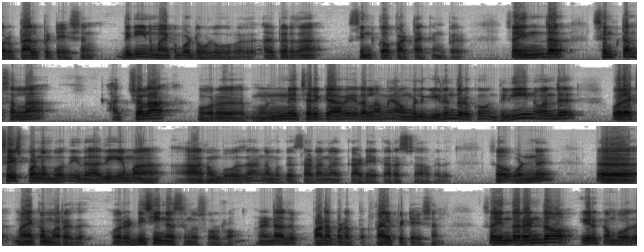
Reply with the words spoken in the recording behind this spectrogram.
ஒரு பால்பிட்டேஷன் திடீர்னு மயக்கம் போட்டு உழுவுறது அது பேர் தான் சின்கோப் அட்டாக்னு பேர். ஸோ இந்த சிம்டம்ஸ் எல்லாம் ஆக்சுவலாக ஒரு முன்னெச்சரிக்கையாகவே இதெல்லாமே அவங்களுக்கு இருந்திருக்கும். திடீர்னு வந்து ஒரு எக்ஸசைஸ் பண்ணும்போது இது அதிகமாக ஆகும்போது தான் நமக்கு சடனாக கார்டியக் அரெஸ்ட் ஆகுறது. ஸோ ஒன்று மயக்கம் வர்றது. ஒரு டிசீனஸ்னு சொல்கிறோம் ரெண்டாவது படபடப்பு பால்பிட்டேஷன் ஸோ இந்த ரெண்டும் இருக்கும்போது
